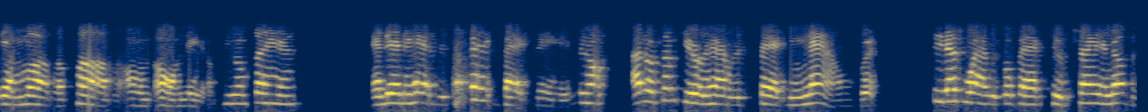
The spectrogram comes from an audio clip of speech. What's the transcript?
their mother father on on them. You know what I'm saying? And then they had respect back then. You know, I know some children have respect now, but see that's why we go back to training up a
